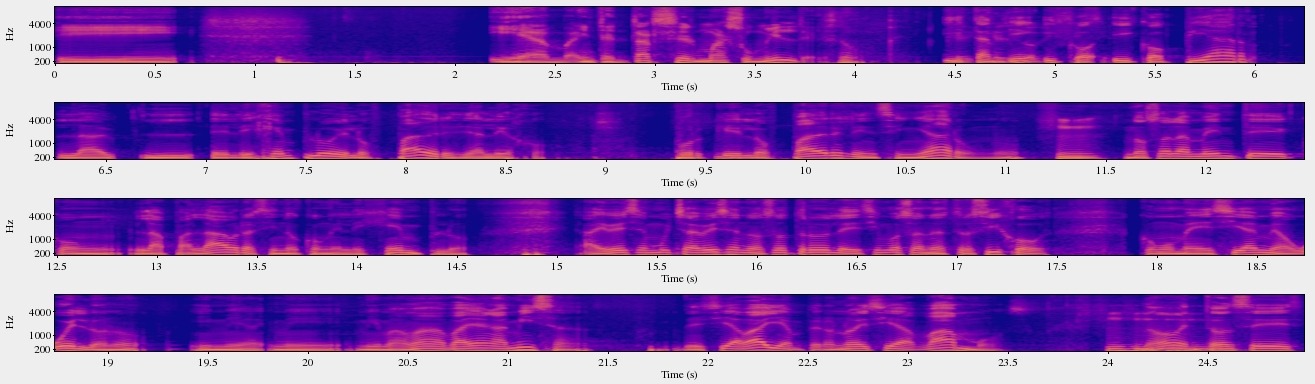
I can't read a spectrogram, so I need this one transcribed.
y, y eh, intentar ser más humildes, ¿no? Y Que- también y, co- difícil. y copiar la- el ejemplo de los padres de Alejo. Porque los padres le enseñaron, ¿no? Mm. No solamente con la palabra, sino con el ejemplo. Hay veces, muchas veces nosotros le decimos a nuestros hijos, como me decía mi abuelo, ¿no? Y mi, mi- mi mamá, vayan a misa. Decía vayan, pero no decía vamos. ¿No? Entonces,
